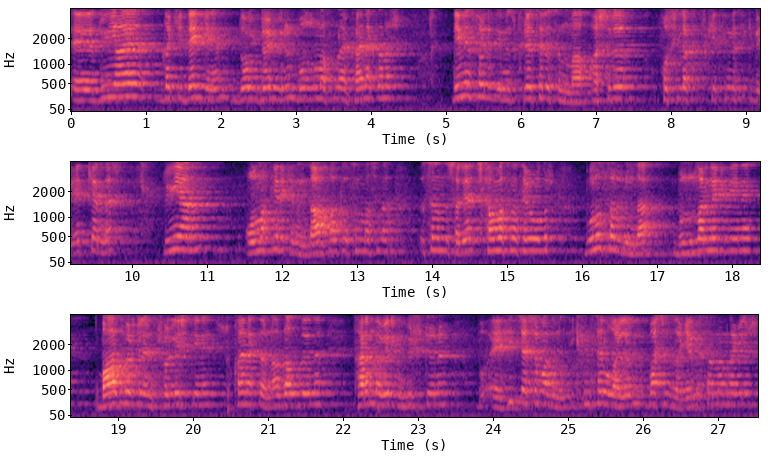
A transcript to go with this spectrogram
e, dünyadaki dengenin, dö- döngünün bozulmasından kaynaklanır. Demin söylediğimiz küresel ısınma, aşırı fosil yakıt tüketilmesi gibi etkenler dünyanın olması gerekenin daha fazla ısınmasına, ısının dışarıya çıkamamasına sebep olur. Bunun sonucunda buzulların eridiğini, bazı bölgelerin çölleştiğini, su kaynaklarının azaldığını, tarımda verimin düştüğünü, e, hiç yaşamadığımız iklimsel olayların başımıza gelmesi anlamına gelir.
